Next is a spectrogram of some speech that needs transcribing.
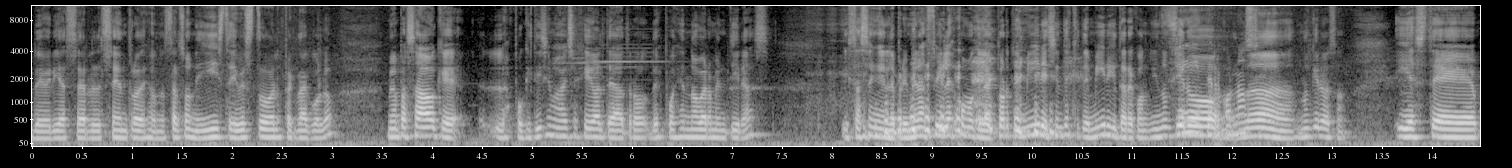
debería ser el centro desde donde está el sonidista y ves todo el espectáculo. Me ha pasado que las poquitísimas veces que he ido al teatro, después de no ver mentiras, y estás en, en la primera fila, es como que el actor te mira y sientes que te mira y te reconoce. Y no Sí, quiero. te nada, no quiero eso. Y este.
